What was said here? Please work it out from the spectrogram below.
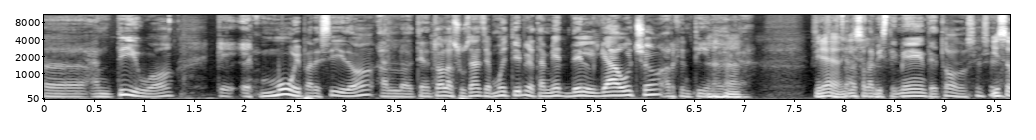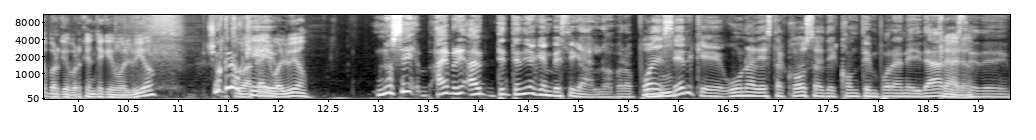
eh, antiguo que es muy parecido, al, tiene todas las sustancias muy típicas también del gaucho argentino. de acá. Sí, Mirá, y eso- la vestimenta y todo. ¿Y eso porque por gente que volvió? Yo creo Estuvo acá y que volvió. No sé, hay- hay- te- tendría que investigarlo, pero puede Ujú. ser que una de estas cosas de contemporaneidad, Claro. ¿viste? de,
